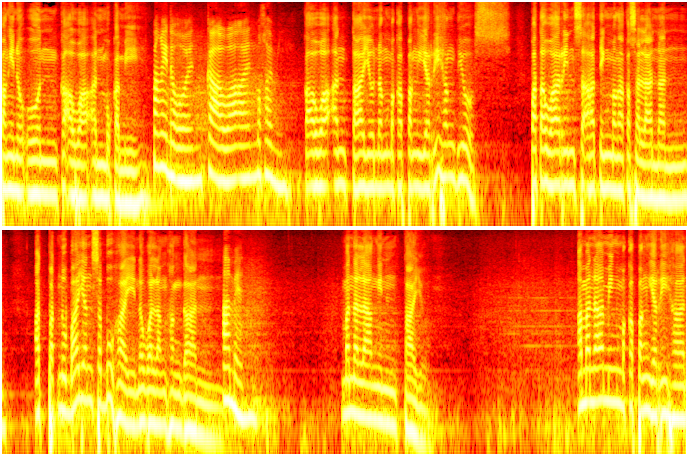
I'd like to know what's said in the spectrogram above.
Panginoon, kaawaan mo kami. Panginoon, kaawaan mo kami. Kaawaan tayo ng makapangyarihang Diyos. Patawarin sa ating mga kasalanan at patnubayan sa buhay na walang hanggan. Amen. Manalangin tayo. Ama naming makapangyarihan,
